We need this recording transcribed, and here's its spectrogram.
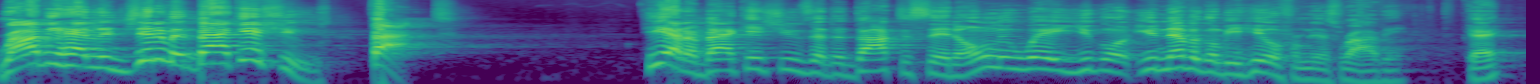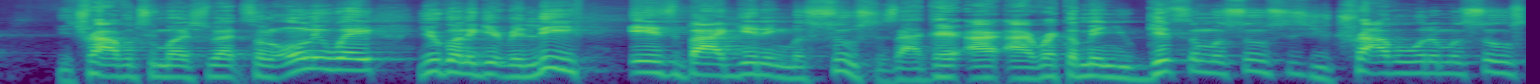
Ravi had legitimate back issues. Fact. He had a back issues that the doctor said the only way you're going, you're never to be healed from this, Ravi. Okay. You travel too much, so the only way you're going to get relief is by getting masseuses. I, I, I, recommend you get some masseuses. You travel with a masseuse.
